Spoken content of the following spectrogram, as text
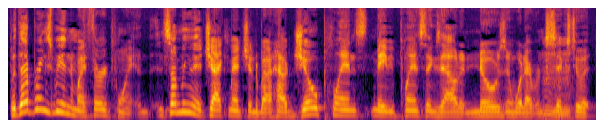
But that brings me into my third point, and something that Jack mentioned about how Joe plans maybe plans things out and knows and whatever and sticks Mm-hmm. to it.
